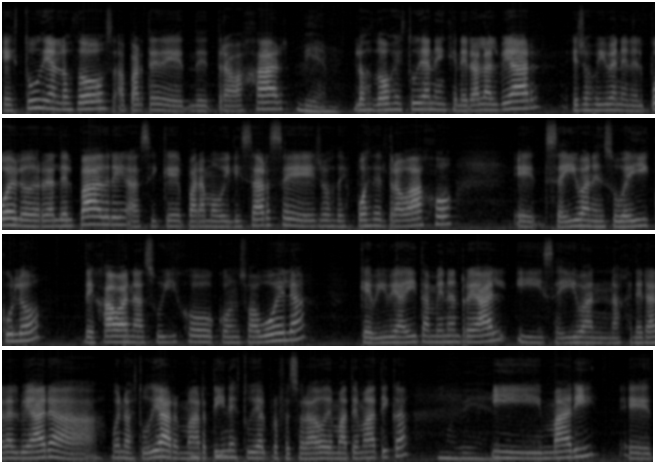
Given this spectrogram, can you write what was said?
estudian los dos, aparte de, trabajar. Bien. Los dos estudian en General Alvear. Ellos viven en el pueblo de Real del Padre, así que para movilizarse ellos después del trabajo eh, se iban en su vehículo, dejaban a su hijo con su abuela, que vive ahí también en Real, y se iban a General Alvear a, bueno, a estudiar. Martín estudia el profesorado de matemática Muy bien. y Mari eh,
